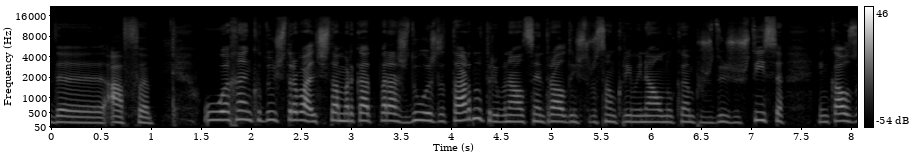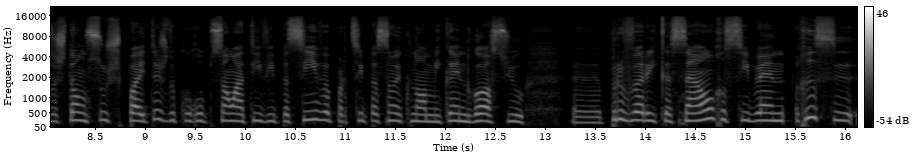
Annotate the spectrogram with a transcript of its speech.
da AFA. O arranque dos trabalhos está marcado para as duas da tarde no Tribunal Central de Instrução Criminal no Campos de Justiça. Em causa estão suspeitas de corrupção ativa e passiva, participação económica em negócio Uh, prevaricação, recebendo, rece,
